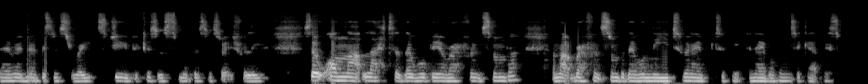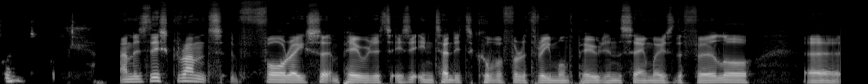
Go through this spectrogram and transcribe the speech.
there are no business rates due because of small business rates relief. So on that letter, there will be a reference number, and that reference number they will need to enable to enable them to get this grant. And is this grant for a certain period? Is it intended to cover for a three month period in the same way as the furlough uh,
